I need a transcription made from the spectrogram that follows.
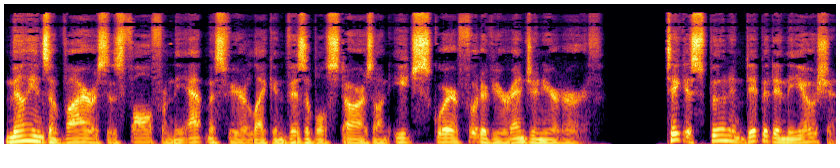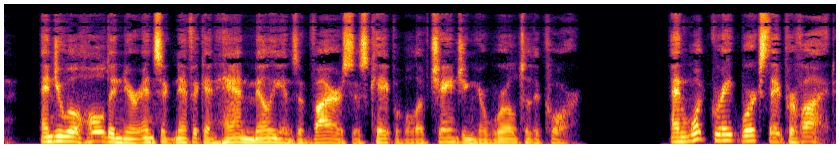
millions of viruses fall from the atmosphere like invisible stars on each square foot of your engineered Earth. Take a spoon and dip it in the ocean, and you will hold in your insignificant hand millions of viruses capable of changing your world to the core. And what great works they provide!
